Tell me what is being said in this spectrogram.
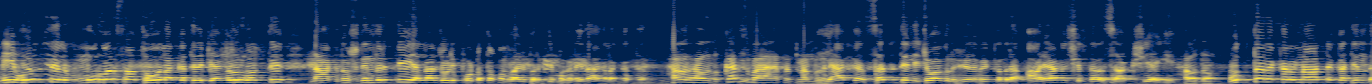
ನೀ ಹೋಗಿದ್ದಿಲ್ಲ ಮೂರು ವರ್ಷ ಆತ್ ಹೋಗಲಾಕತ್ತಿದಿ ಬೆಂಗಳೂರಿಗೆ ಹೋಗ್ತಿ ನಾಲ್ಕು ನಿಮಿಷ ನಿಂದಿರ್ತಿ ಎಲ್ಲಾರ ಜೋಡಿ ಫೋಟೋ ತಕೊಂಡ್ ಹೊಳಿ ಬರ್ತಿ ಮಗನ ಇದು ಆಗ್ಲಾಕತ್ತ ಹೌದು ಹೌದು ಖರ್ಚು ಭಾಳ ಆಗತ್ತ ನಮ್ದು. ಯಾಕ ಸತ್ಯ ನಿಜವಾಗ್ಲೂ ಹೇಳ್ಬೇಕಂದ್ರ ಆರ್ಯಾಣ ಸಿದ್ಧರ ಸಾಕ್ಷಿಯಾಗಿ ಹೌದು. ಉತ್ತರ ಕರ್ನಾಟಕದಿಂದ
